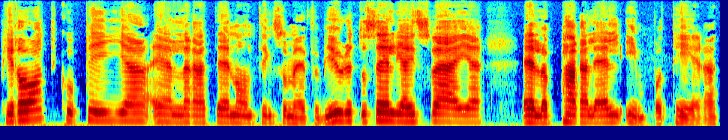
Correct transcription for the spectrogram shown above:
piratkopia eller att det är någonting som är förbjudet att sälja i Sverige eller parallellimporterat,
